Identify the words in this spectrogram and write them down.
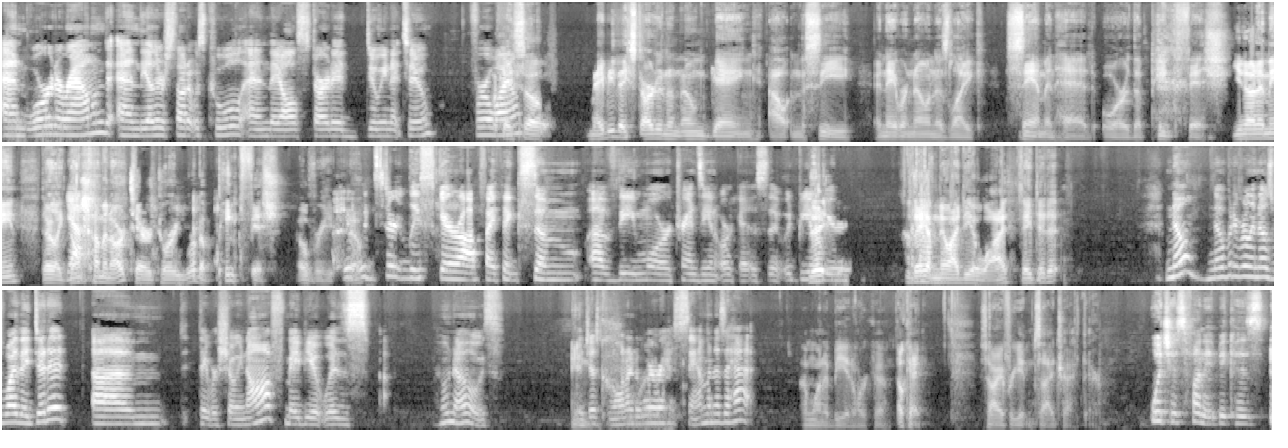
and wore it around and the others thought it was cool and they all started doing it too for a while. so maybe they started an own gang out in the sea and they were known as like salmon head or the pink fish. You know what I mean? They're like, yeah. don't come in our territory. We're the pink fish over here. It know? would certainly scare off, I think, some of the more transient orcas. It would be they, weird. So they have no idea why they did it? No, nobody really knows why they did it. Um, they were showing off. Maybe it was, who knows? They Incredible. just wanted to wear a salmon as a hat. I want to be an orca. Okay. Sorry for getting sidetracked there. Which is funny because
